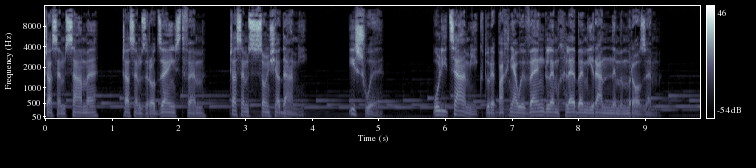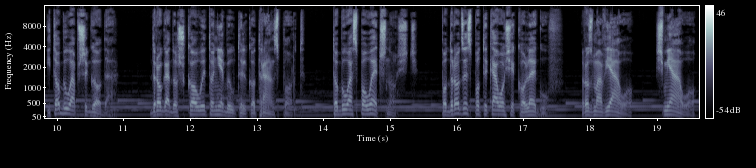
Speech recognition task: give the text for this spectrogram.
Czasem same, czasem z rodzeństwem, czasem z sąsiadami. I szły. Ulicami, które pachniały węglem, chlebem i rannym mrozem. I to była przygoda. Droga do szkoły to nie był tylko transport. To była społeczność. Po drodze spotykało się kolegów, rozmawiało, śmiało,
